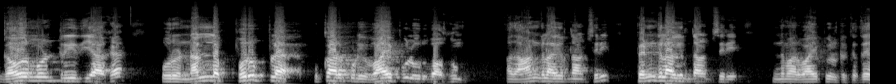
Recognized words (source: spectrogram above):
கவர்மெண்ட் ரீதியாக ஒரு நல்ல பொறுப்புல உட்காரக்கூடிய வாய்ப்புகள் உருவாகும். அது ஆண்களாக இருந்தாலும் சரி பெண்களாக இருந்தாலும் சரி இந்த மாதிரி வாய்ப்புகள் இருக்குது.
